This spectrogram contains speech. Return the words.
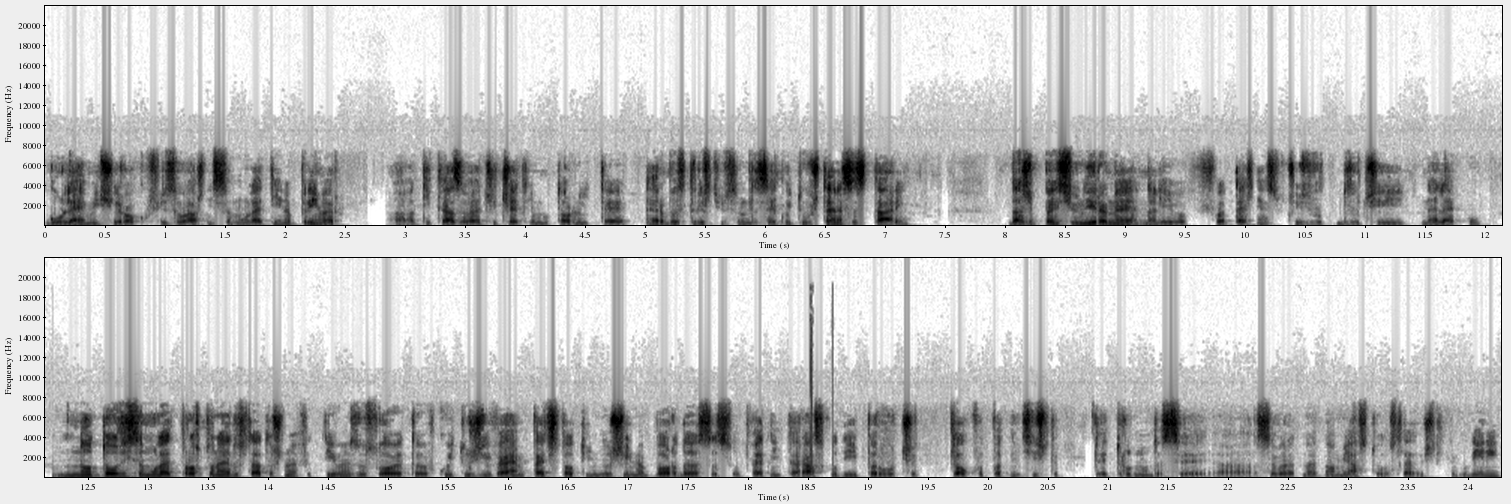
големи, широкофюзелажни самолети. Например, ти каза вече 4 моторните Airbus 380, които въобще не са стари. Даже пенсиониране нали, в техния случай звучи нелепо. Но този самолет просто не е достатъчно ефективен за условията, в които живеем. 500 души на борда с съответните разходи. Първо, че толкова пътници ще е трудно да се съберат на едно място в следващите години.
